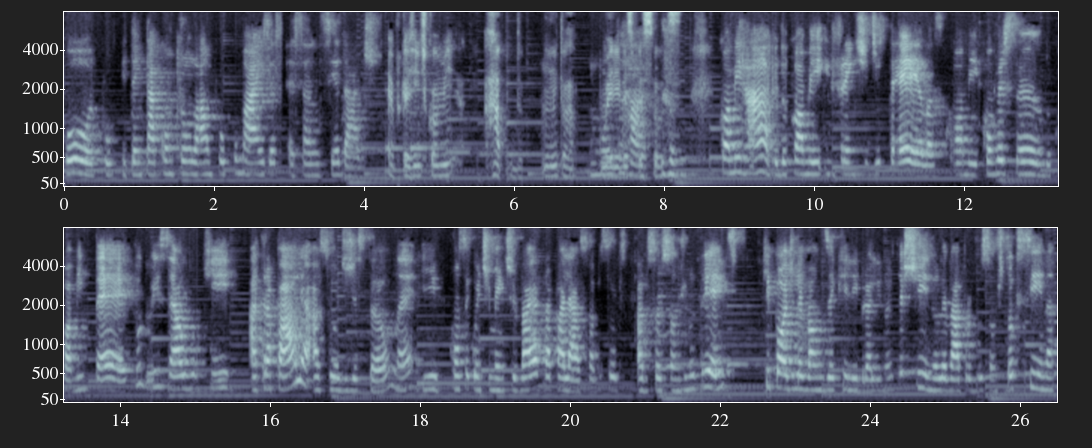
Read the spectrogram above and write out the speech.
corpo e tentar controlar um pouco mais essa ansiedade. É porque a gente come rápido, muito rápido. Muito a maioria das rápido. pessoas. come rápido, come em frente de telas, come conversando, come em pé. Tudo isso é algo que atrapalha a sua digestão, né? E, consequentemente, vai atrapalhar a sua absor absorção de nutrientes que pode levar a um desequilíbrio ali no intestino, levar à produção de toxina.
